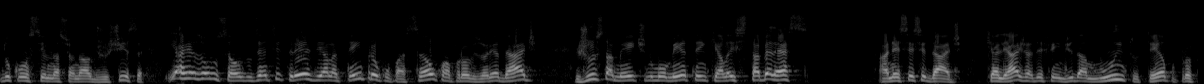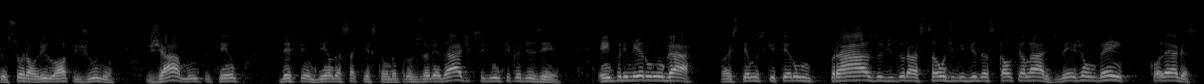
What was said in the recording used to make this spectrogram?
do Conselho Nacional de Justiça. E a Resolução 213, ela tem preocupação com a provisoriedade justamente no momento em que ela estabelece a necessidade, que aliás já defendida há muito tempo, o professor Auri Lopes Júnior já há muito tempo defendendo essa questão da provisoriedade, que significa dizer, em primeiro lugar, nós temos que ter um prazo de duração de medidas cautelares. Vejam bem, colegas,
